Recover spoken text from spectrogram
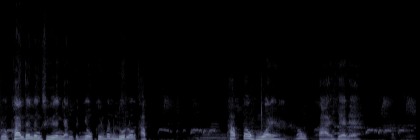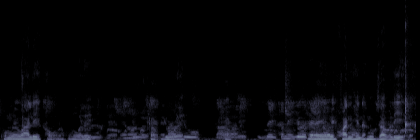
โยกพันทั้งหนังสือทั้งหยังขึ้นโยกขึ้นมันหลุดลงทับ ทับเต้าหัวเนี่ยต้องตายแค่แหละผมเลยว่าเลขเขาแล้วผมก็เลยอยู่แน่นอนครับอยู่เลยอยู่ตาย เลขเลขตัวนี้อยู่ให้ไปฟันเห็นอนุสาวรีย์เลย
